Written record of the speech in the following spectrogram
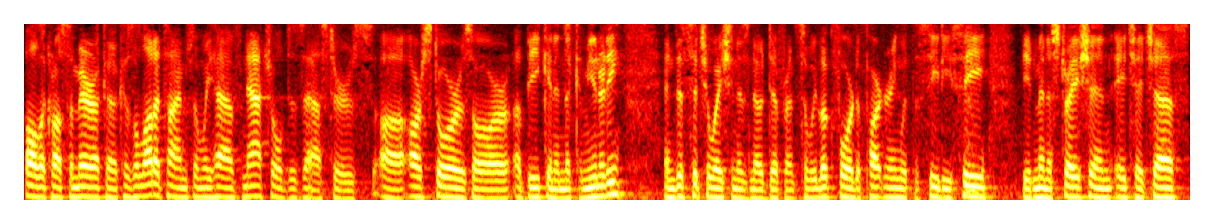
all across America because a lot of times when we have natural disasters, uh, our stores are a beacon in the community, and this situation is no different. So we look forward to partnering with the CDC, the administration, HHS,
